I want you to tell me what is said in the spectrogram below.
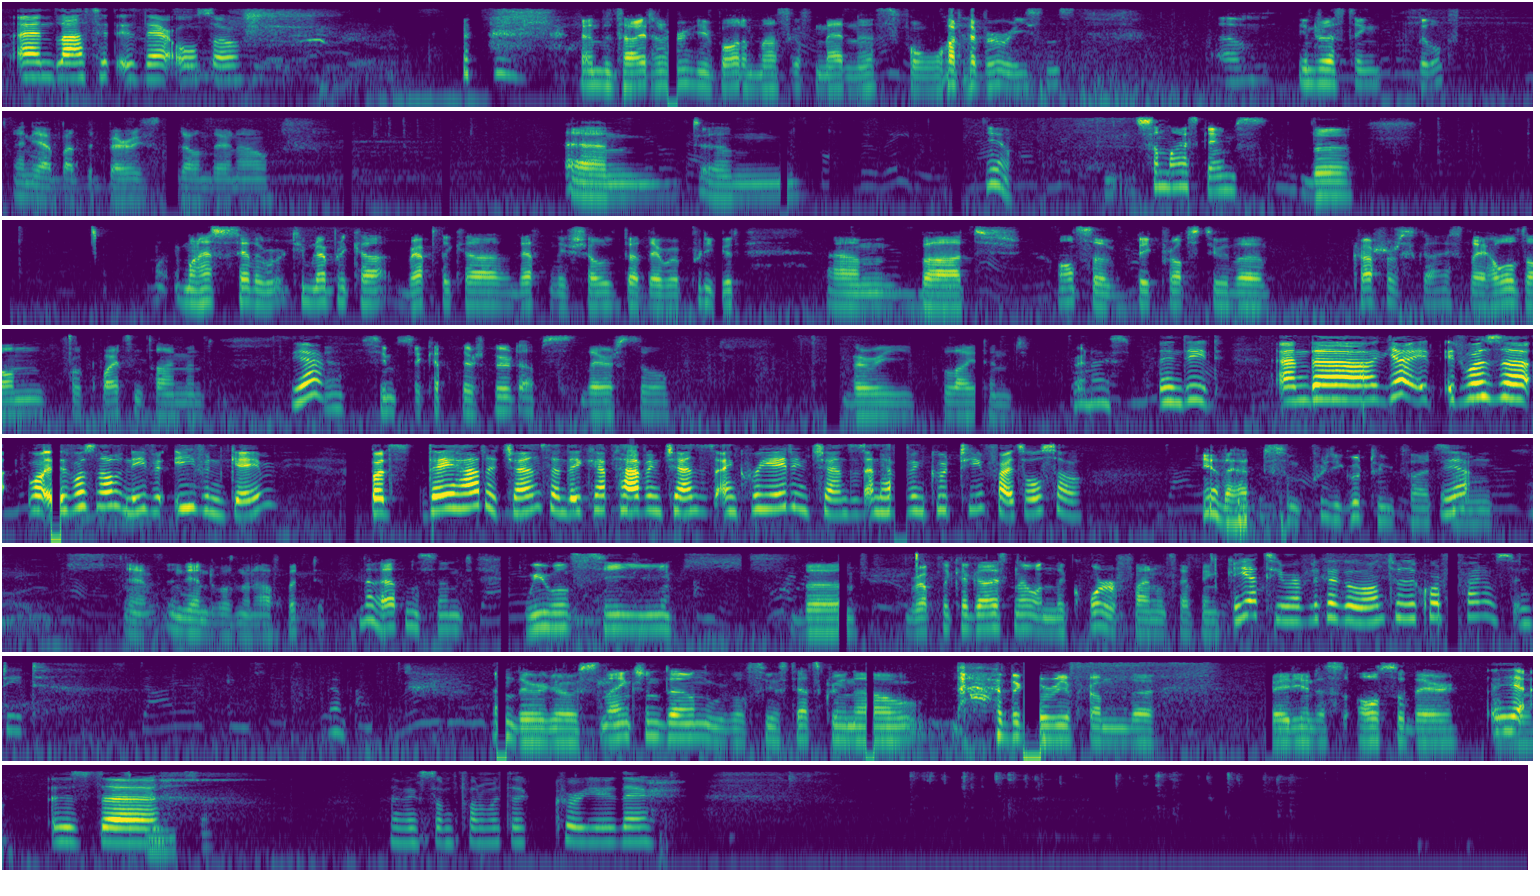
And last hit is there also. and the Titan, he bought a Mask of Madness for whatever reasons. Um, interesting build. And yeah, but the berries down there now. And um, yeah, some nice games. The one has to say the team Replika Replika definitely showed that they were pretty good, um, but also big props to the Krushers guys. They hold on for quite some time and Yeah, yeah, seems they kept their spirit ups. They're still very polite and very nice. indeed. And uh, yeah, it, it was uh, well, it was not an even even game, but they had a chance, and they kept having chances and creating chances and having good team fights also. Yeah, they had some pretty good team fights. Yeah. Yeah, in the end it wasn't enough, but that happens. And we will see the Replika guys now in the quarterfinals, I think. Yeah, Team Replika go on to the quarterfinals, indeed. Yeah. And there goes Sanction down. We will see a stat screen now. the courier from the Radiant is also there. Yeah, the is the screen, so- having some fun with the courier there.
